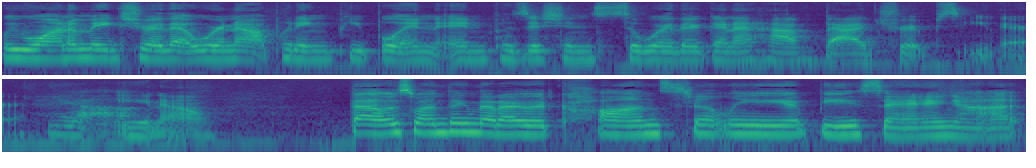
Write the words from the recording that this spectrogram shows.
we want to make sure that we're not putting people in in positions to where they're gonna have bad trips either. Yeah. You know. That was one thing that I would constantly be saying at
